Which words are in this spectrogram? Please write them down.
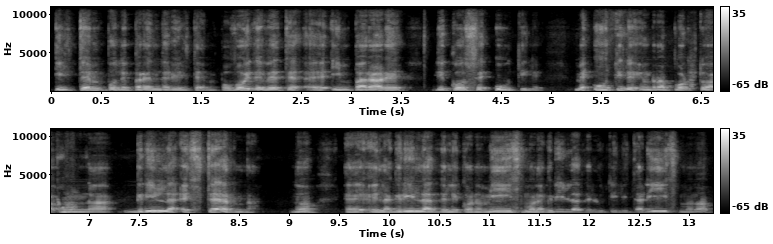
il tempo di prendere il tempo, voi dovete eh, imparare le cose utili, ma utile in rapporto a una grilla esterna, no? eh, la grilla dell'economismo, la grilla dell'utilitarismo, no?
